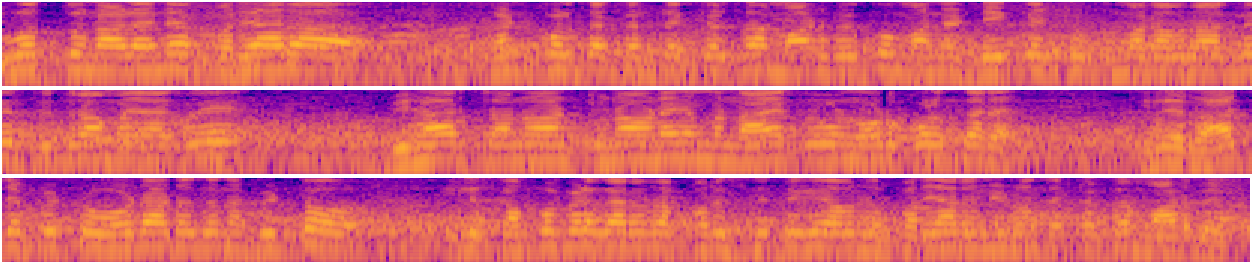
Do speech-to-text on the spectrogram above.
ಇವತ್ತು ನಾಳೆನೆ ಪರಿಹಾರ ಕಂಡುಕೊಳ್ತಕ್ಕಂಥ ಕೆಲಸ ಮಾಡಬೇಕು. ಮೊನ್ನೆ ಡಿ ಕೆ ಶಿವಕುಮಾರ್ ಅವರಾಗಲಿ, ಸಿದ್ದರಾಮಯ್ಯ ಆಗಲಿ, ಬಿಹಾರ ಚುನಾವಣೆ ಚುನಾವಣೆ ನಿಮ್ಮ ನಾಯಕರುಗಳು ನೋಡ್ಕೊಳ್ತಾರೆ. ಇಲ್ಲಿ ರಾಜ್ಯ ಬಿಟ್ಟು ಓಡಾಡೋದನ್ನು ಬಿಟ್ಟು ಇಲ್ಲಿ ಕಬ್ಬು ಬೆಳೆಗಾರರ ಪರಿಸ್ಥಿತಿಗೆ ಅವರು ಪರಿಹಾರ ನೀಡುವಂತ ಕೆಲಸ ಮಾಡಬೇಕು.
